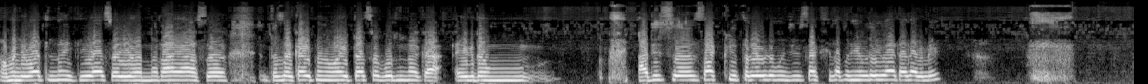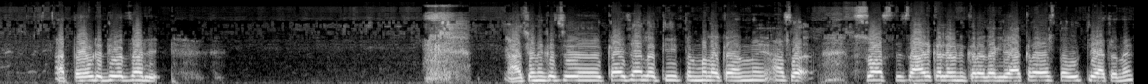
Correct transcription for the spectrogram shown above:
आम्हाला वाटलं नाही की असं हे होणार आहे असं. तसं काही पण वाईट असं बोलू नका. एकदम आधीच साक्षी तर एवढं म्हणजे साक्षीला पण एवढे वाटायला लागले. आता एवढे दिवस झाले. अचानकच काय झालं ती पण मला काय नाही. असं श्वास तिचा अडकल्यावर करायला लागली. अकरा वाजता उठली अचानक.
